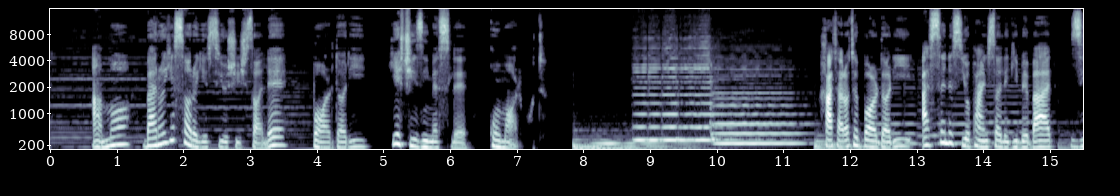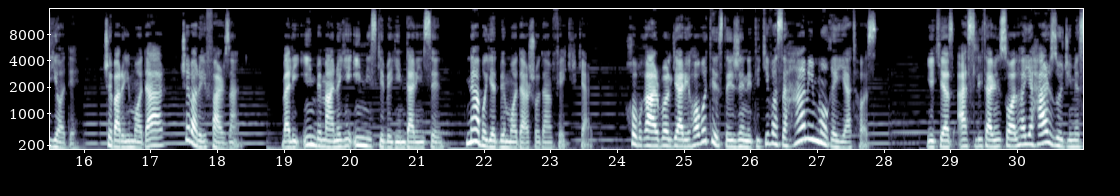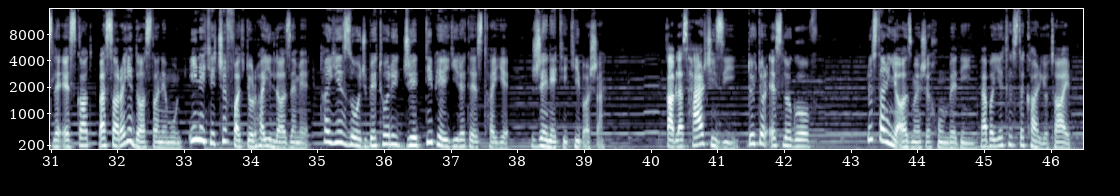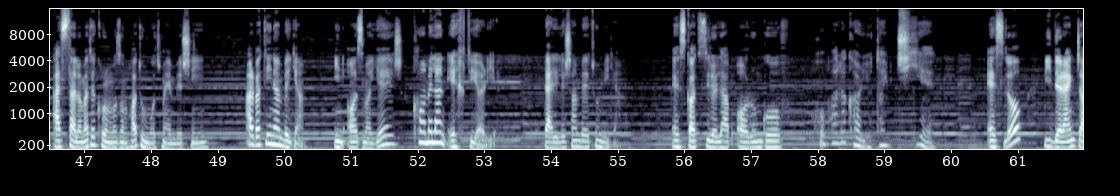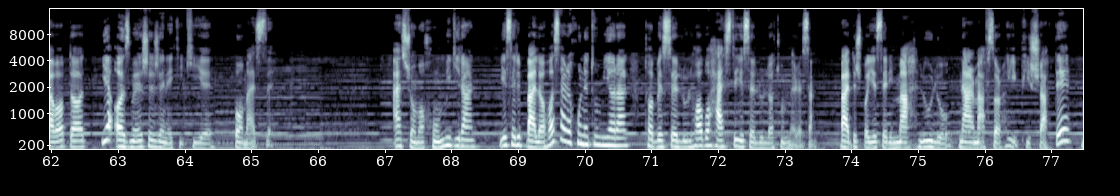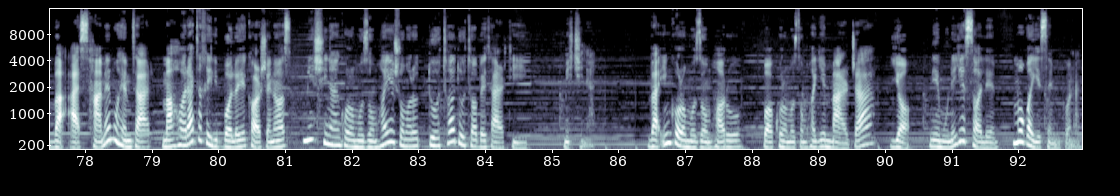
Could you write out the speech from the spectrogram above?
اما برای سارای 36 ساله بارداری یه چیزی مثل قمار بود. خطرات بارداری از سن 35 سالگی به بعد زیاده چه برای مادر چه برای فرزند ولی این به معنای این نیست که بگیم در این سن نباید به مادر شدن فکر کرد. خب غربالگری ها و تست ژنتیکی واسه همین موقعیت هاست. یکی از اصلی ترین سوال های هر زوجی مثل اسکات و سارای داستانمون اینه که چه فاکتورهایی لازمه تا یه زوج به طور جدی پیگیر تست های ژنتیکی باشن. قبل از هر چیزی دکتر اسلو گفت دوست دارین یه آزمایش خون بدین و با یه تست کاریوتایپ از سلامت کروموزوم هاتون مطمئن بشین. البته اینم بگم این آزمایش کاملا اختیاریه. دلیلش هم بهتون میگم. اسکات زیر لب آروم گفت خب حالا کاریوتایپ چیه؟ اسلو بیدرنگ جواب داد یه آزمایش ژنتیکیه با مزه. از شما خون می‌گیرن یه سری بلاها سر خونتون میارن تا به سلول ها و هسته سلولاتون برسن. بعدش با یه سری محلول و نرم افزارهای پیشرفته و از همه مهمتر مهارت خیلی بالای کارشناس میشینن کروموزوم های شما رو دوتا دوتا به ترتیب میچینن. و این کروموزوم ها رو با کروموزوم های مرجع یا نمونه سالم مقایسه می‌کنن.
